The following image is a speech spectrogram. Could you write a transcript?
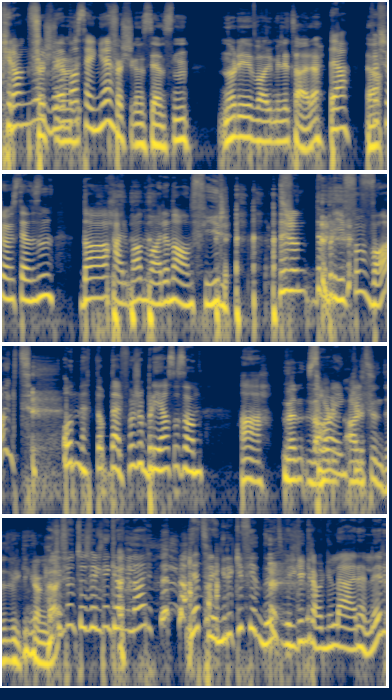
Krangel Første ved gang- bassenget. Førstegangstjenesten når de var i militæret. Ja, Ja. Førstegangstjenesten da Herman var en annen fyr. Det, sånn, det blir for vagt. Og nettopp derfor så blir jeg altså sånn ah, Men hva, Så har, du, har du funnet ut hvilken krangel Jeg er? har ikke funnet ut hvilken krangel det er. Jeg trenger ikke finne ut hvilken krangel det er heller.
